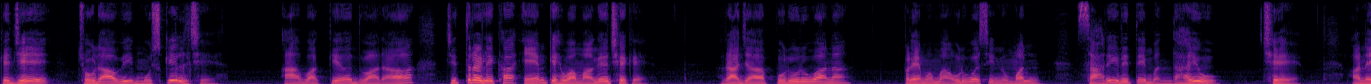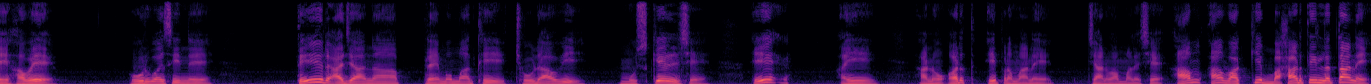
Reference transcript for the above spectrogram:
કે જે છોડાવવી મુશ્કેલ છે. આ વાક્ય દ્વારા ચિત્રલેખા એમ કહેવા માગે છે કે, રાજા પુરુરવાના પ્રેમમાં ઉર્વશીનું મન સારી રીતે બંધાયું છે અને હવે ઉર્વશીને તે રાજાના પ્રેમમાંથી છોડાવવી મુશ્કેલ છે. એ અહીં આનો અર્થ એ પ્રમાણે જાણવા મળે છે. આમ આ વાક્ય બહારથી લતાને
